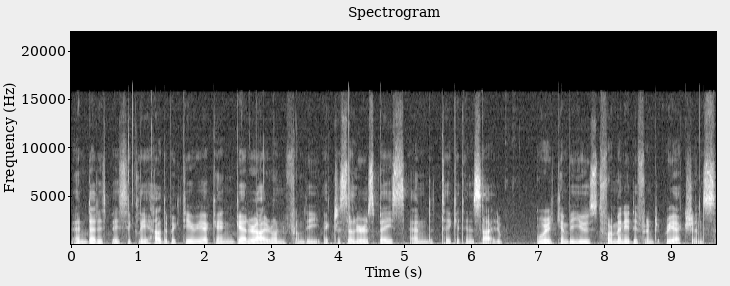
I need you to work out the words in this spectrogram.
And that is basically how the bacteria can gather iron from the extracellular space and take it inside, where it can be used for many different reactions.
